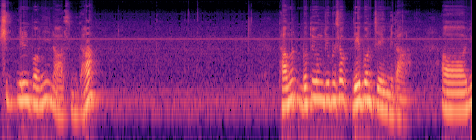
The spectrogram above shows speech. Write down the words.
11번이 나왔습니다. 다음은 로또 용지 분석 네 번째입니다. 어, 이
